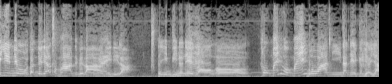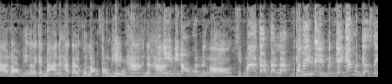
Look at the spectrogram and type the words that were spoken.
ได้ยินอยู่ตอนยาย่าสัมภาษณ์เห็นไหมล่ะไงดีล่ะ ได้ยินพี่ณเดชน์ร้องเออถูกไหมถูกถูกไหมเมื่อวานนี้ณเดชน์กับยาย่าร้องเพลงอะไรกันบ้างนะคะ แต่ละคนร้องสองเพลงค่ะนะคะเมื่อกี้มีน้องคนหนึงตอบอ่าคิดมากกับอาการรัก ไม่อันนี้ใช่สิมันยายแง่คนเดียวสิ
